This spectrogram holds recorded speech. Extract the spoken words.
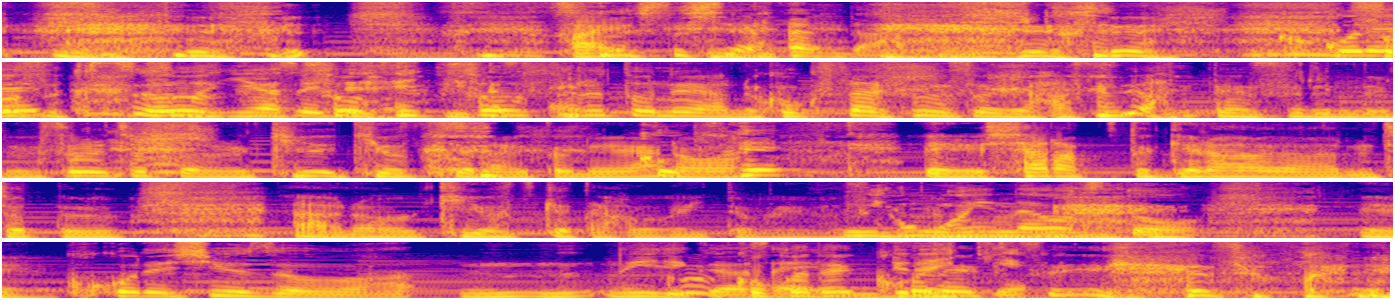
そういう人なんだここで靴を脱ぎ忘れてないそうそうそうするとねあの国際紛争に発発展するんでねそれちょっとあの気気をつけないとねあのえー shut up と get out のちょっとあの気をつけた方がいいと思いますけども。日本語に直すとええここでシューズをん脱いでくださいここでここで そこで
